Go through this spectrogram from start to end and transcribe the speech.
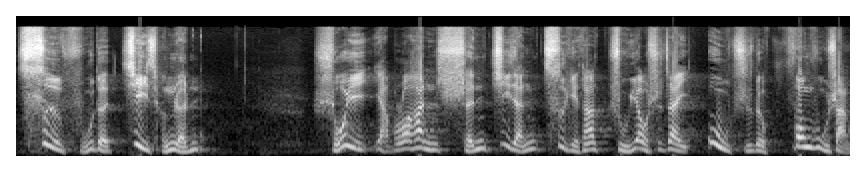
赐福的继承人。所以亚伯拉罕神既然赐给他，主要是在物质的丰富上。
